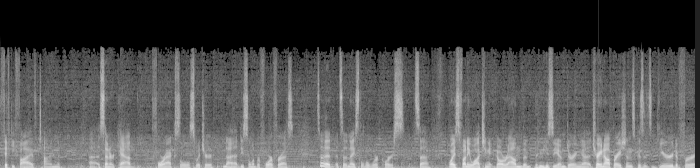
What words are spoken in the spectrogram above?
55 ton uh, center cab four axle switcher, uh, diesel number four for us. It's a it's a nice little workhorse. It's uh, always funny watching it go around the, the museum during uh, train operations because it's geared for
